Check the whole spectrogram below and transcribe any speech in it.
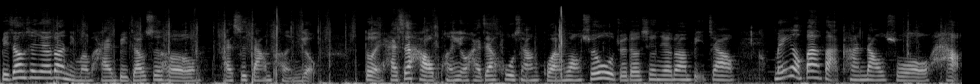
比较现阶段你们还比较适合还是当朋友。对，还是好朋友，还在互相观望，所以我觉得现阶段比较没有办法看到说好，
